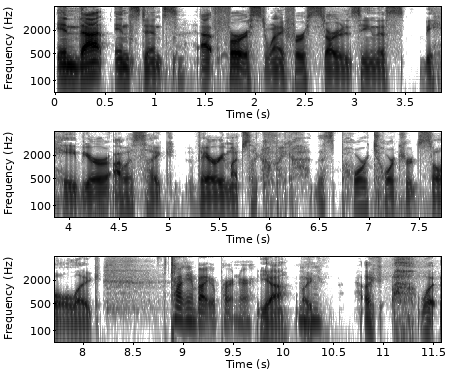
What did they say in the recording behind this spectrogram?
in that instance, at first when I first started seeing this behavior, I was like very much like, "Oh my god, this poor tortured soul." Like Talking about your partner. yeah, like like ugh, what?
